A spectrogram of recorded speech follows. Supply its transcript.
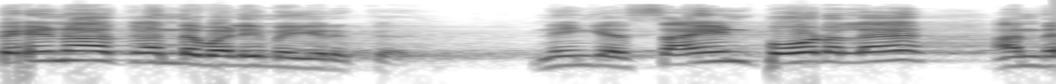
பேனாக்கு அந்த வலிமை இருக்கு. நீங்க சைன் போடல அந்த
